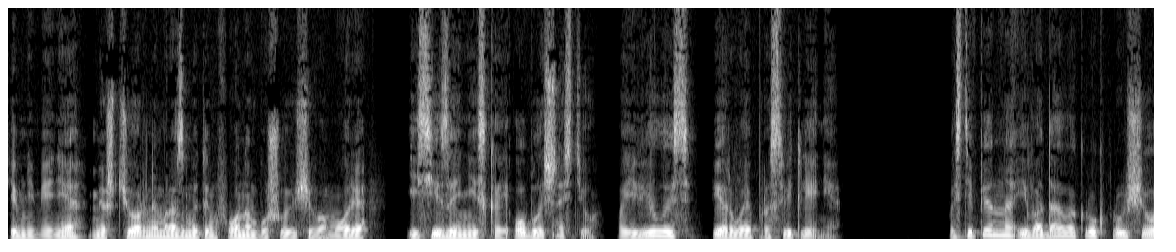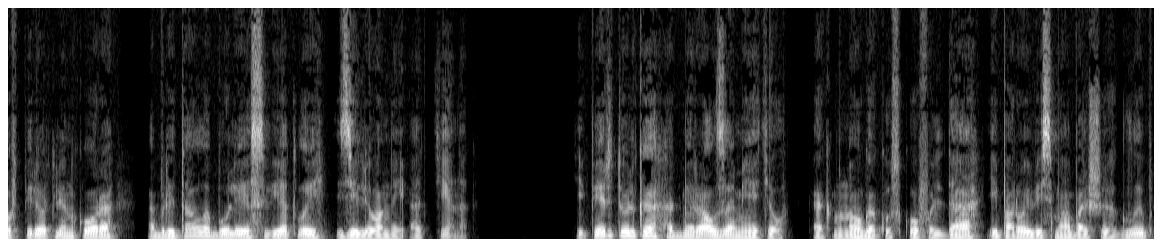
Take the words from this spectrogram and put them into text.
Тем не менее, меж черным размытым фоном бушующего моря и сизой низкой облачностью появилось первое просветление. Постепенно и вода вокруг прущего вперед линкора обретала более светлый зеленый оттенок. Теперь только адмирал заметил, как много кусков льда и порой весьма больших глыб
